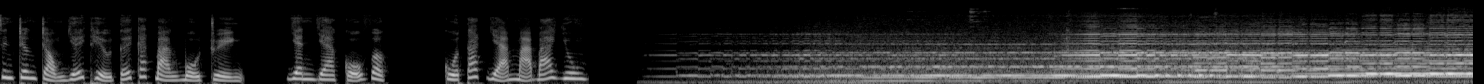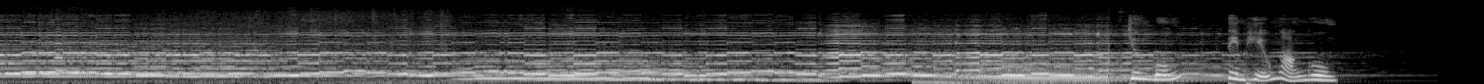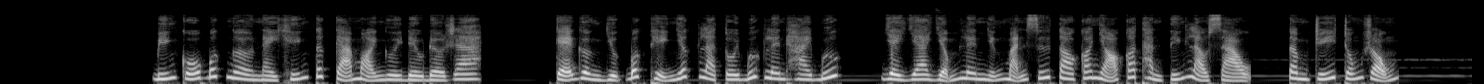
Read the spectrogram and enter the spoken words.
xin trân trọng giới thiệu tới các bạn bộ truyện Danh gia cổ vật của tác giả Mã Bá Dung. Chương 4 Tìm hiểu ngọn nguồn Biến cố bất ngờ này khiến tất cả mọi người đều đờ ra. Kẻ gần dược bất thị nhất là tôi bước lên hai bước, giày da dẫm lên những mảnh sứ to có nhỏ có thành tiếng lạo xạo, tâm trí trống rỗng.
